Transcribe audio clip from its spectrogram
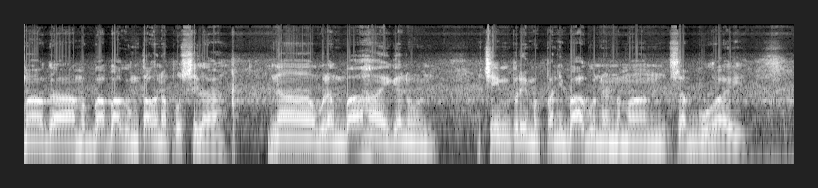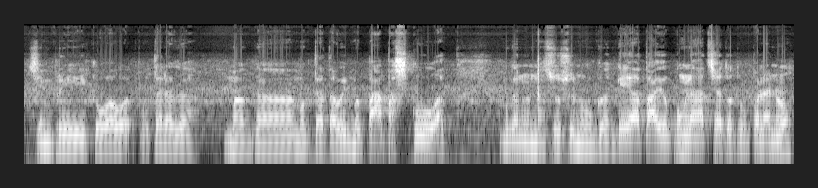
mag, ah, magbabagong taon na po sila na walang bahay ganun siyempre magpanibago na naman sa buhay siyempre kawawa po talaga mag ah, magtatawid magpapasko at magano nasusunugan. Kaya tayo pong lahat sa totoo pala no.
